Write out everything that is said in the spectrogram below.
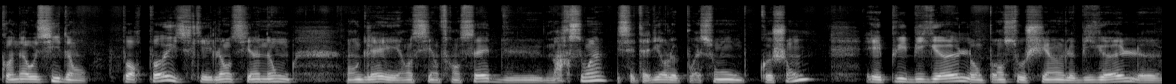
qu'on a aussi dans Porpoise, qui est l'ancien nom anglais et ancien français du marsouin, c'est-à-dire le poisson cochon. Et puis Beagle, on pense au chien, le Beagle, euh,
